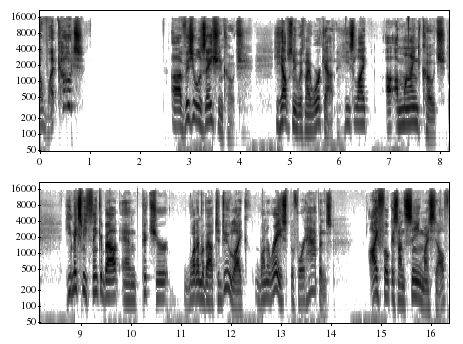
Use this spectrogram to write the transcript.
A what coach? A visualization coach. He helps me with my workout. He's like a, a mind coach. He makes me think about and picture what I'm about to do, like run a race before it happens. I focus on seeing myself.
